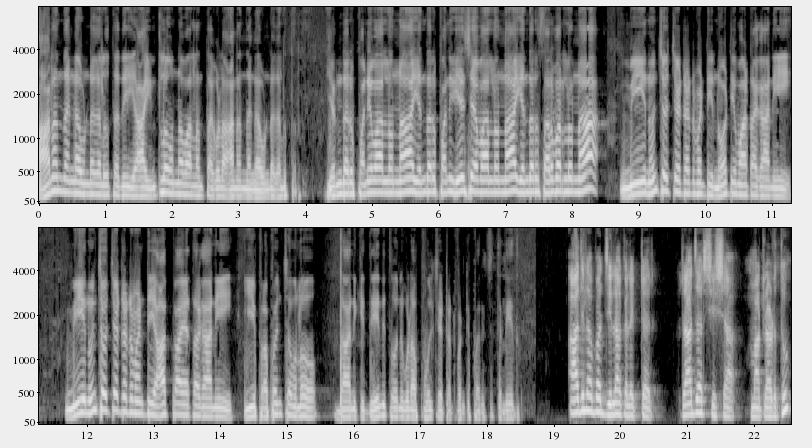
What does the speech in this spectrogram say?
ఆనందంగా ఉండగలుగుతుంది. ఆ ఇంట్లో ఉన్న వాళ్ళంతా కూడా ఆనందంగా ఉండగలుగుతారు. ఎందరు పని వాళ్ళున్నా ఎందరు పని చేసే వాళ్ళున్నా ఎందరు సర్వర్లున్నా మీ నుంచి వచ్చేటటువంటి నోటి మాట కానీ మీ నుంచి వచ్చేటటువంటి ఆప్యాయత కానీ ఈ ప్రపంచంలో దానికి దేనితోని కూడా పోల్చేటటువంటి పరిస్థితి లేదు. ఆదిలాబాద్ జిల్లా కలెక్టర్ రాజా షిషా మాట్లాడుతూ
